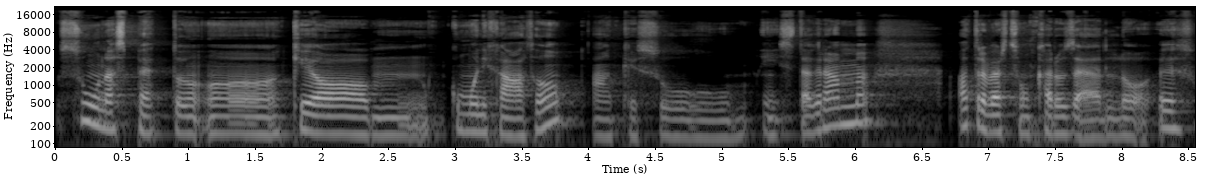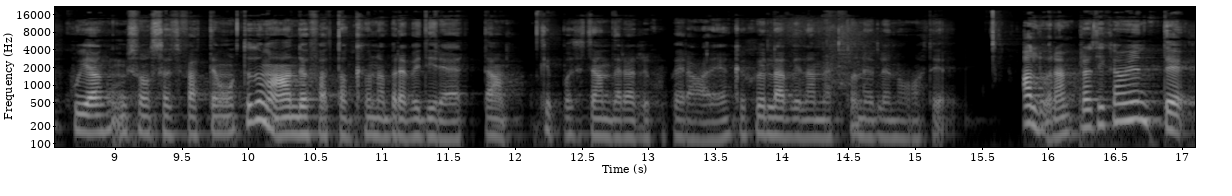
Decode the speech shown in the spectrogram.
su un aspetto uh, che ho mh, comunicato anche su Instagram attraverso un carosello eh, su cui mi sono state fatte molte domande ho fatto anche una breve diretta che potete andare a recuperare, anche quella ve la metto nelle note. Allora, praticamente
